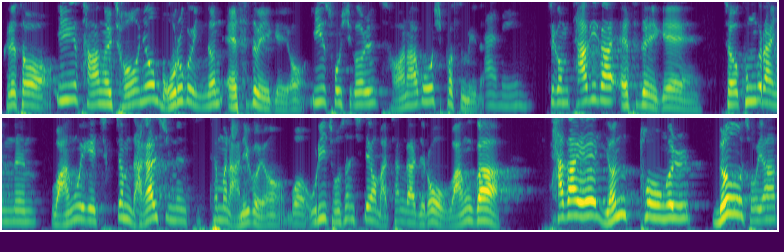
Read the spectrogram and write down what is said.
그래서 이 상황을 전혀 모르고 있는 에스더에게요. 이 소식을 전하고 싶었습니다. 아멘. 지금 자기가 에스더에게 저 궁궐에 있는 왕후에게 직접 나갈 수 있는 시스템은 아니고요. 뭐 우리 조선 시대와 마찬가지로 왕후가 사과의 연통을 넣어줘야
